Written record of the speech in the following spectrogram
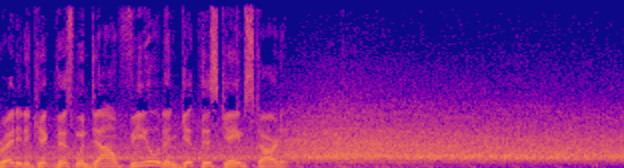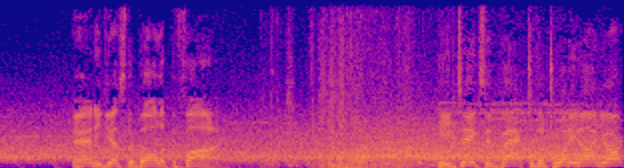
Ready to kick this one downfield and get this game started. And he gets the ball at the five. He takes it back to the 29-yard.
